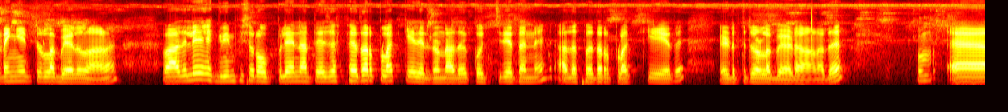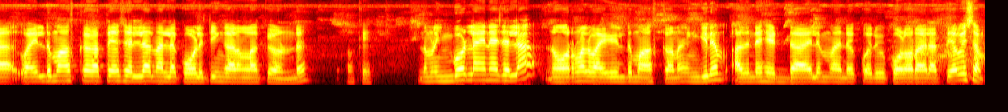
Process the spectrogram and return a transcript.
അടങ്ങിയിട്ടുള്ള ബേഡുകളാണ് അപ്പോൾ അതിൽ ഗ്രീൻ ഫിഷർ ഒപ്ലേന് അത്യാവശ്യം ഫെദർ പ്ലക്ക് ചെയ്തിട്ടുണ്ട്. അത് കൊച്ചിലെ തന്നെ അത് ഫെദർ പ്ലക്ക് ചെയ്ത് എടുത്തിട്ടുള്ള ബേഡാണത് അപ്പം വൈൽഡ് മാസ്ക് അത്യാവശ്യം എല്ലാം നല്ല ക്വാളിറ്റിയും കാര്യങ്ങളൊക്കെ ഉണ്ട്. ഓക്കെ നമ്മൾ ഇമ്പോർട്ട് ലൈനേജ് അല്ല നോർമൽ വൈൽഡ് മാസ്ക് ആണ്. എങ്കിലും അതിന്റെ ഹെഡായാലും അതിന്റെ ഒരു ആയാലും അത്യാവശ്യം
